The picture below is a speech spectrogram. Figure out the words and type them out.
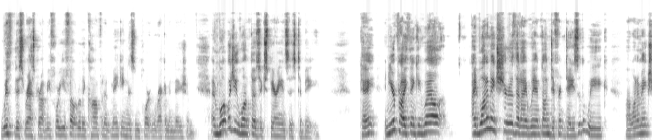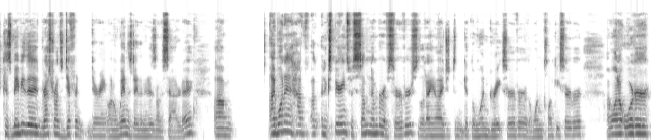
with this restaurant before you felt really confident making this important recommendation? And what would you want those experiences to be? Okay. And you're probably thinking, well, I'd want to make sure that I went on different days of the week. I want to make sure, because maybe the restaurant's different during on a Wednesday than it is on a Saturday. Um, I want to have a, an experience with some number of servers so that I know I just didn't get the one great server or the one clunky server. I want to order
